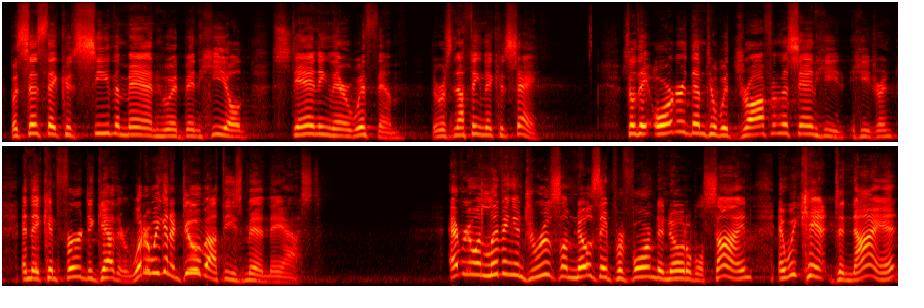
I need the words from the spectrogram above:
But since they could see the man who had been healed standing there with them, there was nothing they could say. So they ordered them to withdraw from the Sanhedrin and they conferred together. What are we going to do about these men? They asked. Everyone living in Jerusalem knows they performed a notable sign, and we can't deny it.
